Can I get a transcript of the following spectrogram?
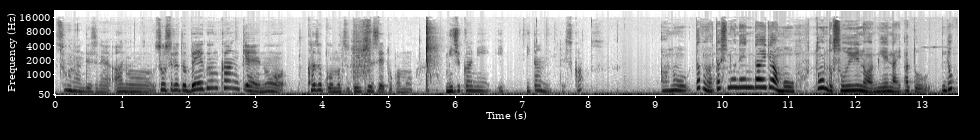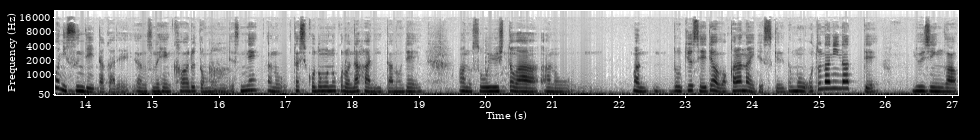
そうなんですねあのそうすると米軍関係の家族を持つ同級生とかも身近にいたんですか？あの多分私の年代ではもうほとんどそういうのは見えない。あとどこに住んでいたかであのその辺変わると思うんですね。あの私子供の頃那覇にいたのであのそういう人はあの、まあ、同級生ではわからないですけれども大人になって友人が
